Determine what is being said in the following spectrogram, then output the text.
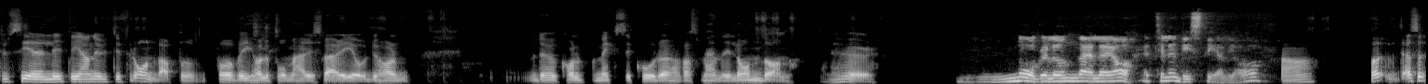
du ser lite grann utifrån va, på, på vad vi håller på med här i Sverige och du har, du har koll på Mexiko och vad som händer i London, eller hur? Någorlunda, eller ja, till en viss del, ja. ja. Alltså,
